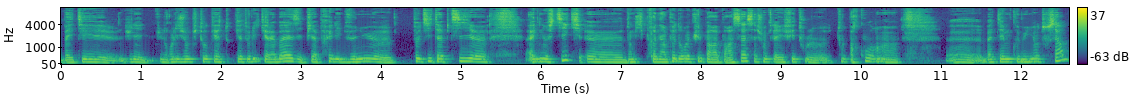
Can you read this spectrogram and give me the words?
bah, était d'une religion plutôt catholique à la base et puis après il est devenu euh, petit à petit euh, agnostique euh, donc il prenait un peu de recul par rapport à ça sachant qu'il avait fait tout le, tout le parcours hein, baptême communion tout ça.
